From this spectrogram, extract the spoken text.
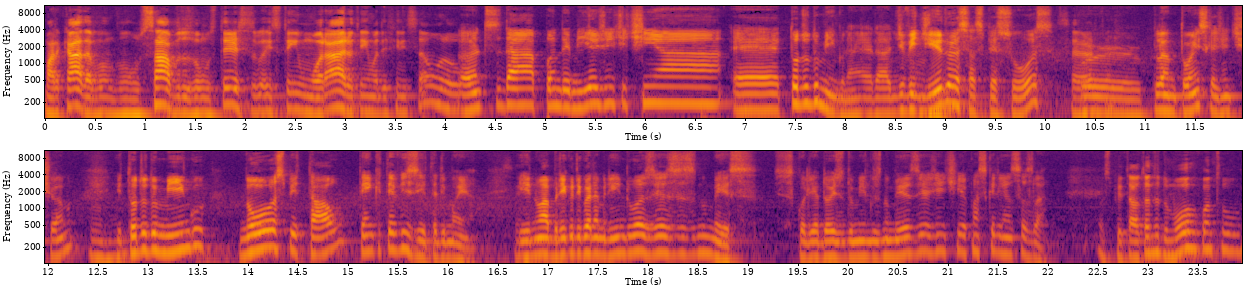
marcada? Vão, vão os sábados, vão os terças? Isso tem um horário, tem uma definição? Ou... Antes da pandemia a gente tinha é, todo domingo, né? Era dividido essas pessoas Uhum. Certo. por plantões que a gente chama. Uhum. E todo domingo no hospital tem que ter visita de manhã. Sim. E no abrigo de Guaramirim duas vezes no mês. Escolhia dois domingos no mês e a gente ia com as crianças lá. Hospital tanto do Morro quanto...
